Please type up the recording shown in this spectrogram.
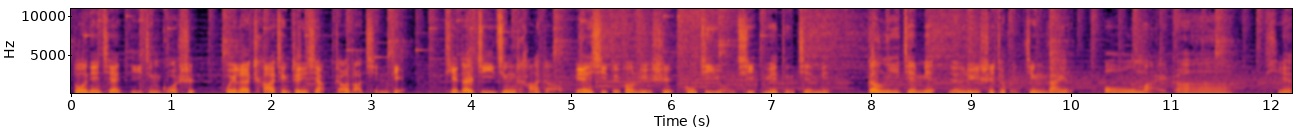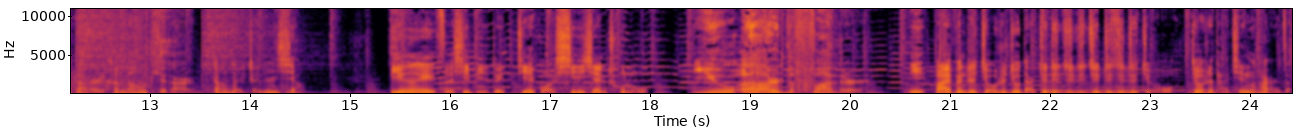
多年前已经过世。为了查清真相，找到秦点，铁蛋几经查找，联系对方律师，鼓起勇气约定见面。刚一见面，任律师就被惊呆了。Oh my god！铁蛋儿和老铁蛋儿长得真像。DNA 仔细比对，结果新鲜出炉。You are the father！你百分之九十九点九九九九九九九九九就是他亲儿子，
